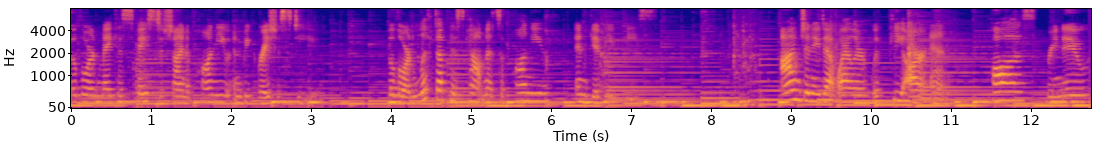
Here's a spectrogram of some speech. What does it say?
The Lord make his face to shine upon you and be gracious to you. The Lord lift up his countenance upon you and give you peace. I'm Jenny Detweiler with PRN. Pause, renew,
